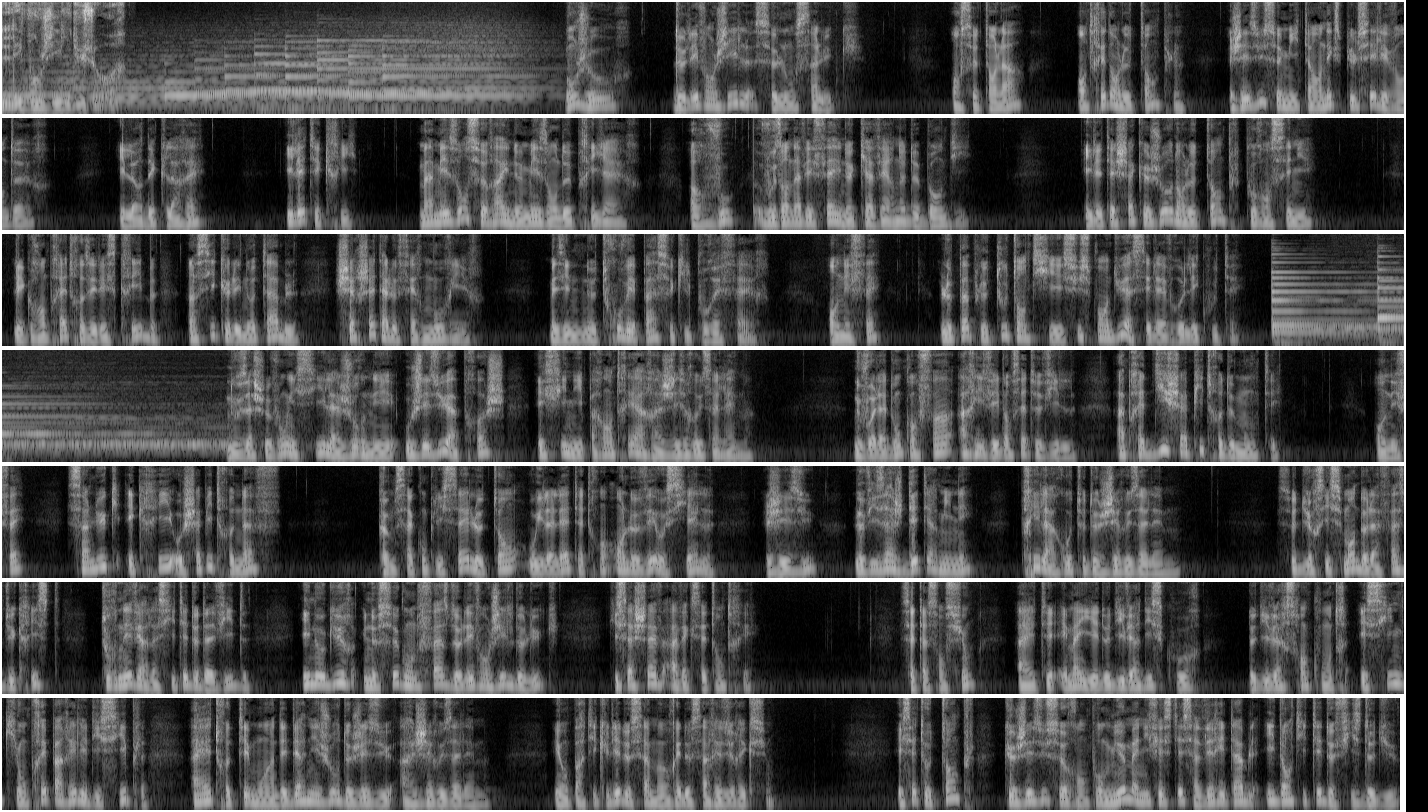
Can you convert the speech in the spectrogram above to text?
L'Évangile du jour. Bonjour, de l'Évangile selon Saint Luc. En ce temps-là, entré dans le temple, Jésus se mit à en expulser les vendeurs. Il leur déclarait, Il est écrit, Ma maison sera une maison de prière. Or vous, vous en avez fait une caverne de bandits. Il était chaque jour dans le temple pour enseigner. Les grands prêtres et les scribes, ainsi que les notables, cherchaient à le faire mourir, mais ils ne trouvaient pas ce qu'ils pourraient faire. En effet, le peuple tout entier, suspendu à ses lèvres, l'écoutait. Nous achevons ici la journée où Jésus approche et finit par entrer à Jérusalem. Nous voilà donc enfin arrivés dans cette ville, après dix chapitres de montée. En effet, Saint Luc écrit au chapitre 9 Comme s'accomplissait le temps où il allait être enlevé au ciel, Jésus, le visage déterminé, prit la route de Jérusalem. Ce durcissement de la face du Christ, tourné vers la cité de David, inaugure une seconde phase de l'évangile de Luc qui s'achève avec cette entrée. Cette ascension a été émaillée de divers discours, de diverses rencontres et signes qui ont préparé les disciples à être témoin des derniers jours de Jésus à Jérusalem, et en particulier de sa mort et de sa résurrection. Et c'est au temple que Jésus se rend pour mieux manifester sa véritable identité de Fils de Dieu.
